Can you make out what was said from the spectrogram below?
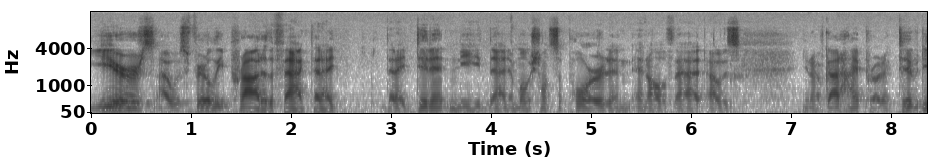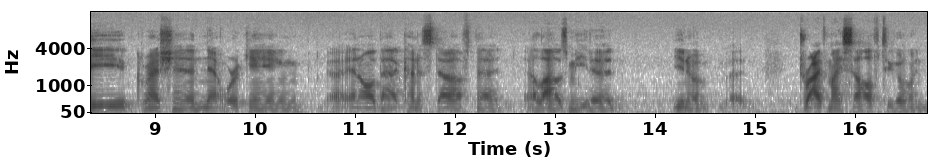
years I was fairly proud of the fact that I that I didn't need that emotional support and, and all of that. I was, you know, I've got high productivity, aggression, networking, uh, and all that kind of stuff that allows me to, you know, uh, drive myself to go and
